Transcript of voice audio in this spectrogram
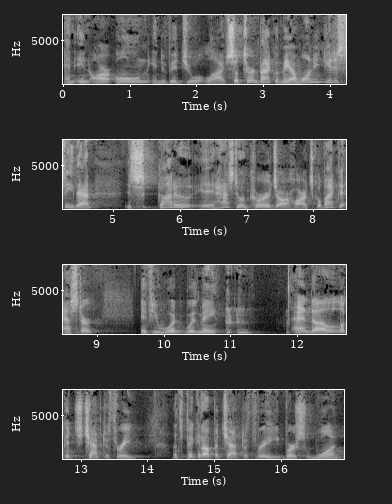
and in our own individual lives. So turn back with me. I wanted you to see that it's got to, it has to encourage our hearts. Go back to Esther, if you would, with me, and uh, look at chapter 3. Let's pick it up at chapter 3, verse 1.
